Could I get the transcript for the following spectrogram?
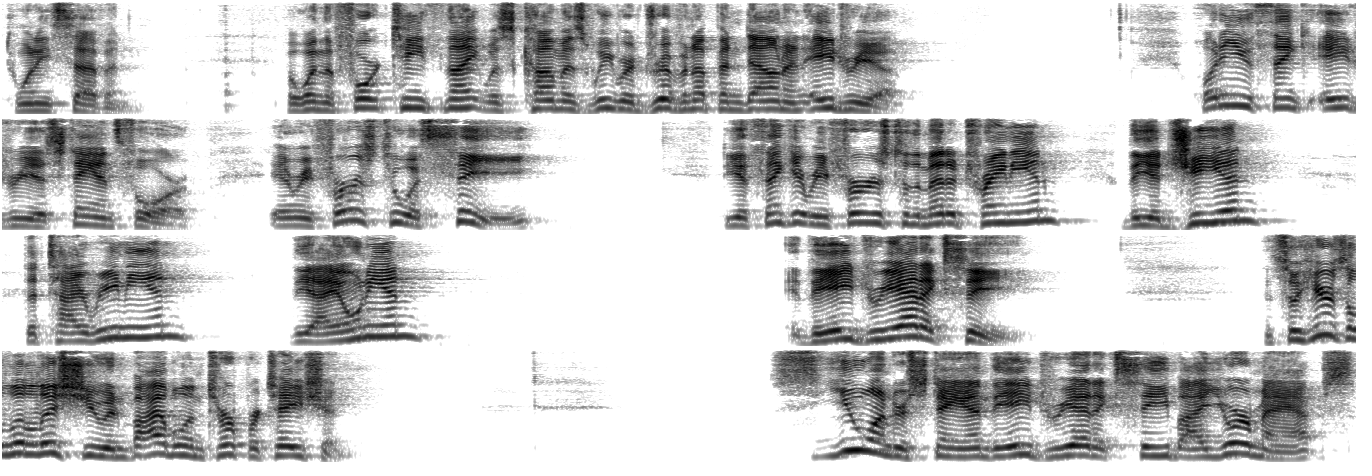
27. But when the 14th night was come, as we were driven up and down in Adria, what do you think Adria stands for? It refers to a sea. Do you think it refers to the Mediterranean, the Aegean, the Tyrrhenian, the Ionian, the Adriatic Sea? And so here's a little issue in Bible interpretation you understand the Adriatic Sea by your maps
